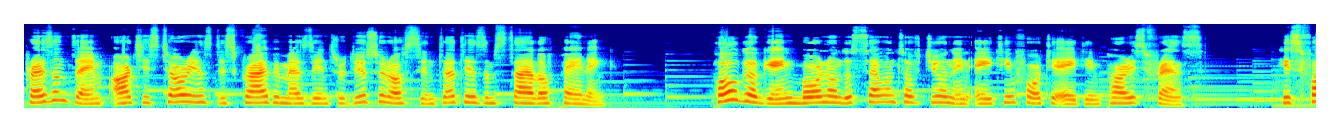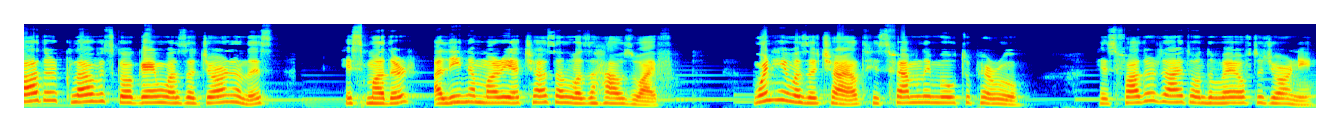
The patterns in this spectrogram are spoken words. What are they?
Present-day art historians describe him as the introducer of synthetism style of painting. Paul Gauguin, born on the 7th of June in 1848 in Paris, France. His father, Clovis Gauguin, was a journalist. His mother, Alina Maria Chazal, was a housewife. When he was a child, his family moved to Peru. His father died on the way of the journey.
